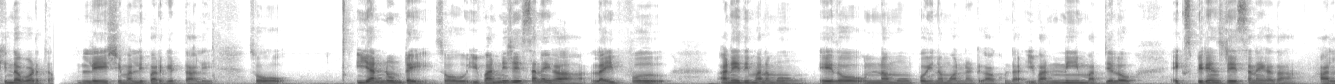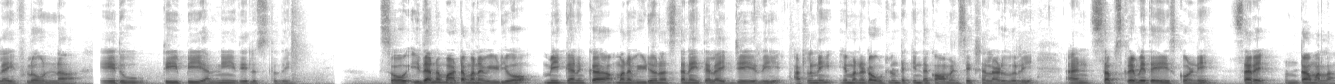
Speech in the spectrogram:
కింద పడతాం లేచి మళ్ళీ పరిగెత్తాలి. సో ఇవన్నీ ఉంటాయి. సో ఇవన్నీ చేస్తేనే కదా లైఫ్ అనేది మనము ఏదో ఉన్నాము పోయినాము అన్నట్టు కాకుండా ఇవన్నీ మధ్యలో ఎక్స్పీరియన్స్ చేస్తేనే కదా ఆ లైఫ్లో ఉన్న ఏదు తీపి అన్నీ తెలుస్తుంది. సో ఇదన్నమాట మన వీడియో. మీకు కనుక మన వీడియో నచ్చితేనైతే లైక్ చేయరి అట్లనే ఏమైనా డౌట్లు ఉంటే కింద కామెంట్ సెక్షన్లో అడుగురి అండ్ సబ్స్క్రైబ్ అయితే చేసుకోండి. సరే ఉంటాం అలా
